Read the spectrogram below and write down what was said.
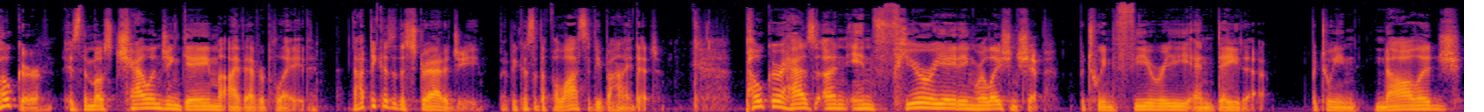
Poker is the most challenging game I've ever played. Not because of the strategy, but because of the philosophy behind it. Poker has an infuriating relationship between theory and data, between knowledge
